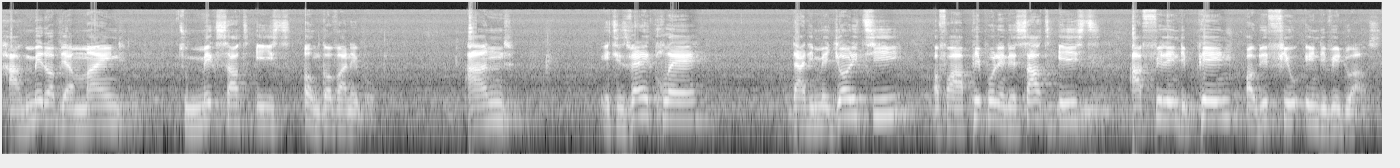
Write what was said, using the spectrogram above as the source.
have made up their mind to make Southeast ungovernable. And it is very clear that the majority of our people in the Southeast are feeling the pain of these few individuals.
